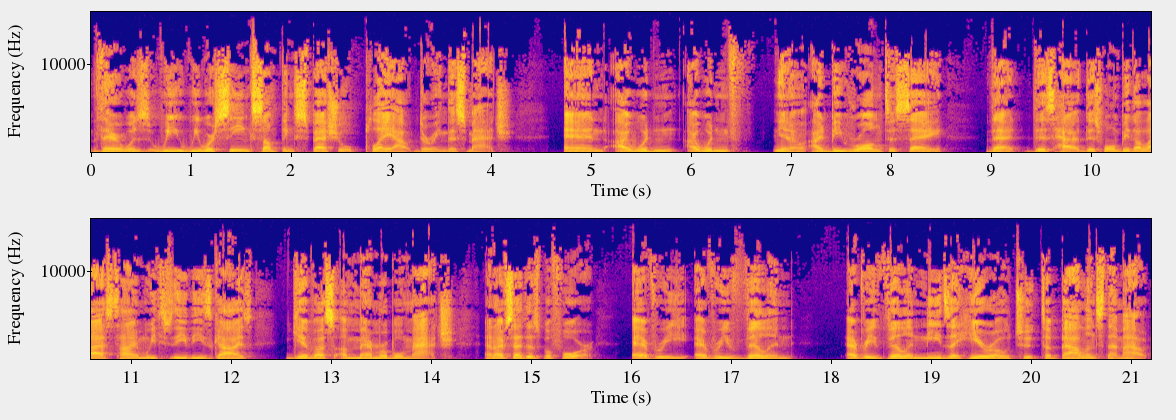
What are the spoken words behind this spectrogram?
there was we we were seeing something special play out during this match, and I wouldn't I wouldn't you know I'd be wrong to say that this ha- this won't be the last time we see these guys give us a memorable match. And I've said this before. Every every villain every villain needs a hero to to balance them out.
